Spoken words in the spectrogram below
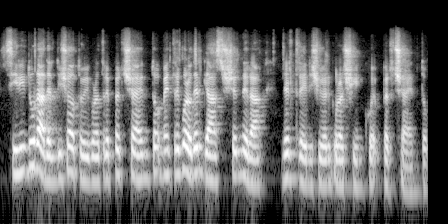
si ridurrà del 18,3% mentre quello del gas scenderà del 13,5%.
